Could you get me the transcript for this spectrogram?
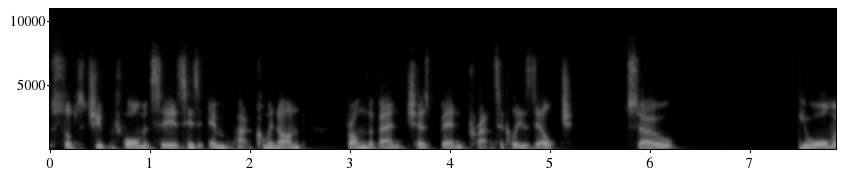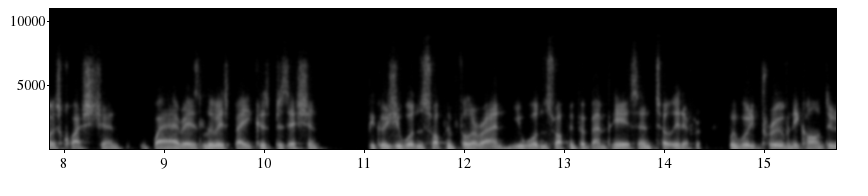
substitute performances, his impact coming on from the bench has been practically zilch. So you almost question where is Lewis Baker's position because you wouldn't swap him for Laurent, you wouldn't swap him for Ben Pearson, totally different. We've already proven he can't do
